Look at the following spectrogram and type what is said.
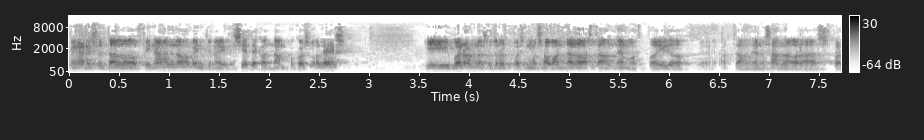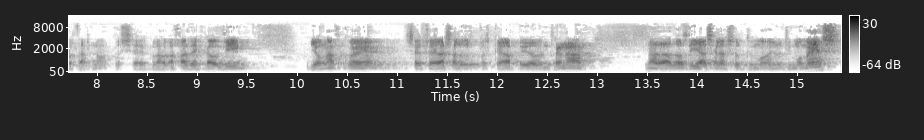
el resultado final, ¿no? 21-17 con tan pocos goles. Y bueno, nosotros pues hemos aguantado hasta donde hemos podido, eh, hasta donde nos han dado las fuerzas, ¿no? Pues con las bajas de Caudi, John Azcue, Sergio de la Salud, pues que ha podido entrenar, nada, dos días en, último, el último mes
